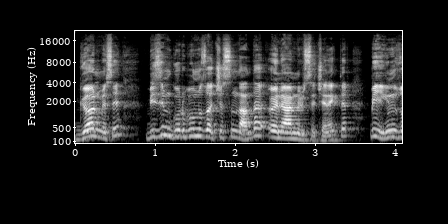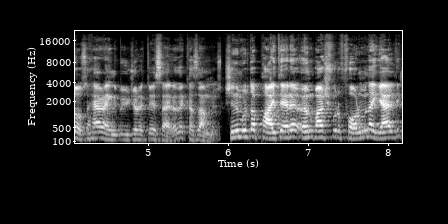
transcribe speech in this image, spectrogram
görmesi bizim grubumuz açısından da önemli bir seçenektir. Bilginiz olsa herhangi bir ücret vesaire de kazanmıyoruz. Şimdi burada PayTR ön başvuru formuna geldik.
